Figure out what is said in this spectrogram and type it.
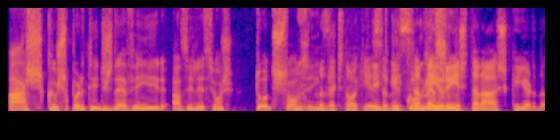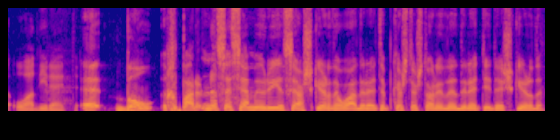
acho que os partidos devem ir às eleições todos sozinhos. Mas a questão aqui é saber e, se a maioria estará à esquerda ou à direita. Uh, bom, repare, não sei se é a maioria se é à esquerda ou à direita, porque esta história da direita e da esquerda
